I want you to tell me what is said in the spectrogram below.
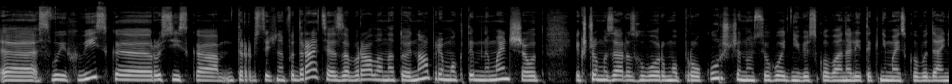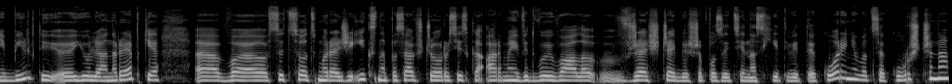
е, своїх військ е, Російська терористична федерація забрала на той напрямок. Тим не менше, от якщо ми зараз говоримо про Курщину, сьогодні військовий аналітик німецького видання Більд е, Юліан Репке в соц- соцмережі X написав, що російська армія відвоювала вже ще більше позицій на схід від Коренєва, це Курщина,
